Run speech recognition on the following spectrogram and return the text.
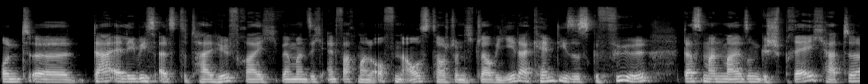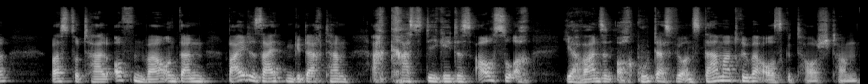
Und äh, da erlebe ich es als total hilfreich, wenn man sich einfach mal offen austauscht. Und ich glaube, jeder kennt dieses Gefühl, dass man mal so ein Gespräch hatte, was total offen war und dann beide Seiten gedacht haben, ach krass, dir geht es auch so, ach ja, Wahnsinn, auch gut, dass wir uns da mal drüber ausgetauscht haben.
